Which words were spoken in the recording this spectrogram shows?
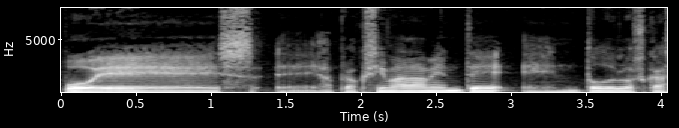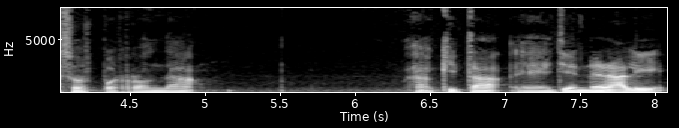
pues eh, aproximadamente en todos los casos, pues ronda. Ah, quita eh, Generali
